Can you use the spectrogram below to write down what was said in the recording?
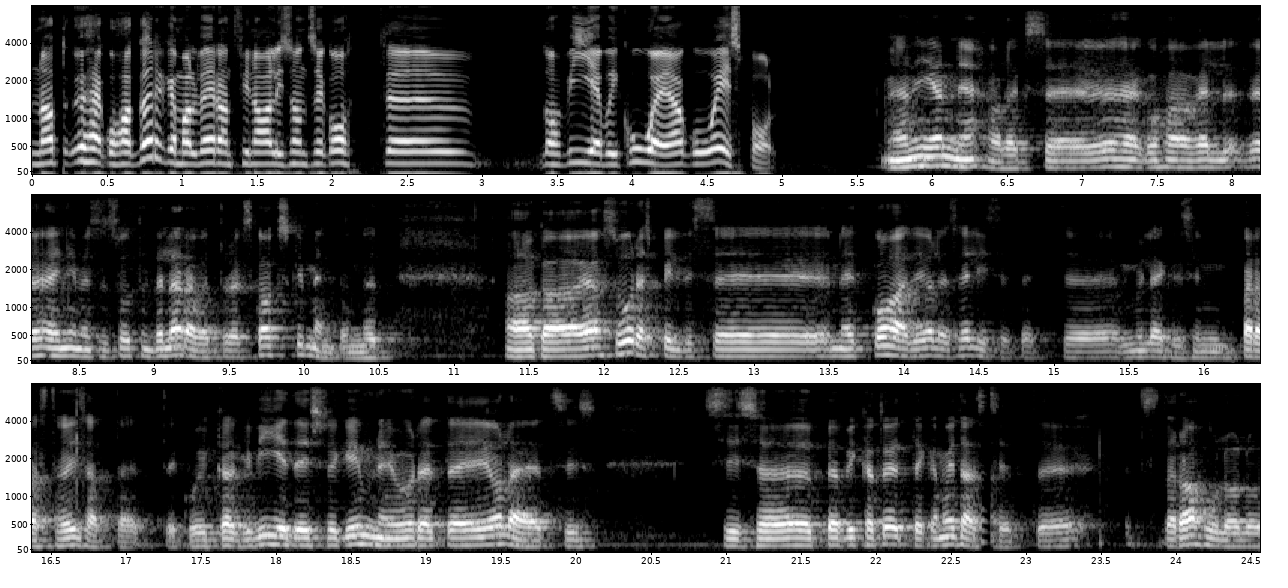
nat-, ühe koha kõrgemal veerandfinaalis, on see koht äh, noh, viie või kuue jagu eespool. no nii on jah, oleks ühe koha veel, ühe inimese suutnud veel ära võtta, oleks kakskümmend olnud, et aga jah, suures pildis need kohad ei ole sellised, et äh, millegagi siin pärast hõisata, et kui ikkagi viieteist või kümne juured ei ole, et siis, siis äh, peab ikka tööd tegema edasi, et, et seda rahulolu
